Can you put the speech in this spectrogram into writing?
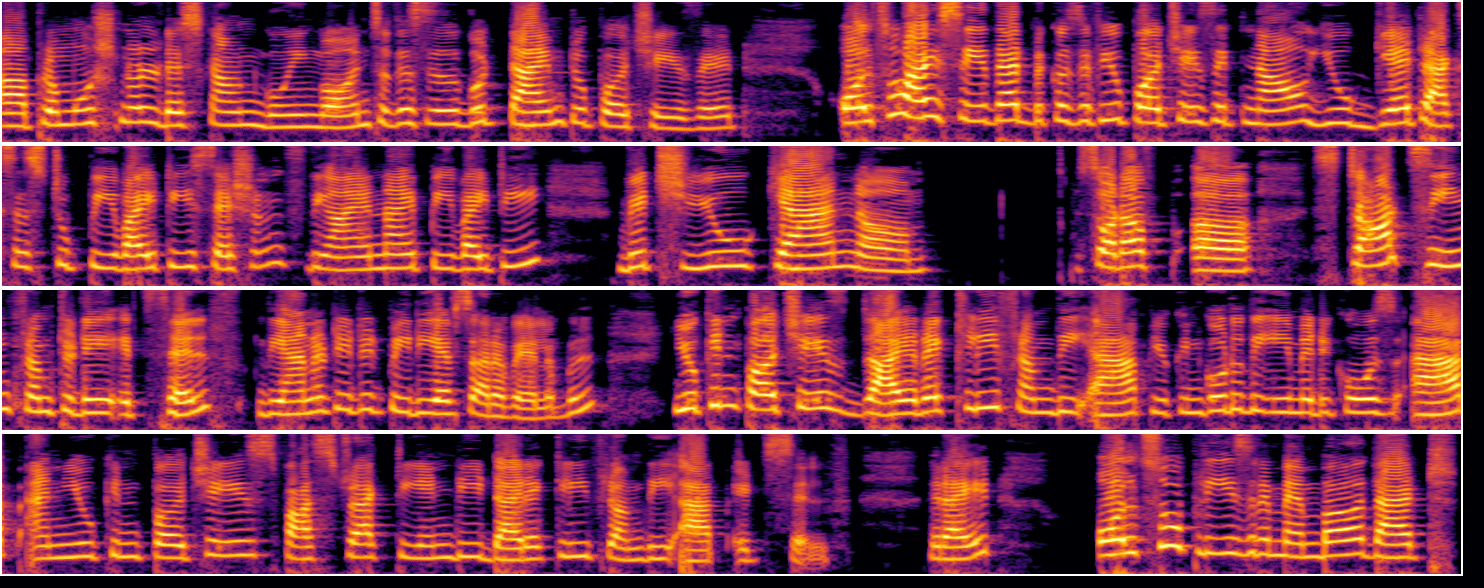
uh, promotional discount going on. So this is a good time to purchase it. Also, I say that because if you purchase it now, you get access to PYT sessions, the INI PYT, which you can um, sort of uh, start seeing from today itself. The annotated PDFs are available. You can purchase directly from the app. You can go to the eMedicoz app and you can purchase Fast Track TND directly from the app itself, right? Also, please remember that,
